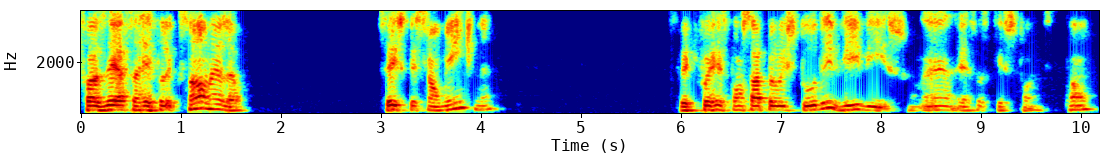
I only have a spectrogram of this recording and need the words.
Fazer essa reflexão, né, Léo? Você especialmente, né? Você que foi responsável pelo estudo e vive isso, né, essas questões. Então,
